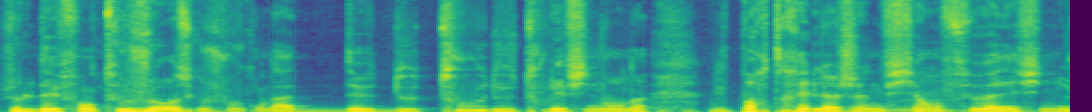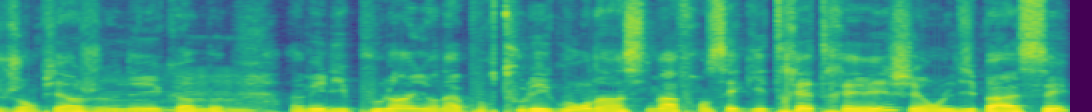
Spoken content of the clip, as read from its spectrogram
je le défends toujours parce que je trouve qu'on a de, de tout, de tous les films. On a du portrait de la jeune fille en feu à des films de Jean-Pierre Jeunet comme Mm, mm. Amélie Poulain. Il y en a pour tous les goûts. On a un cinéma français qui est très très riche et on le dit pas assez.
